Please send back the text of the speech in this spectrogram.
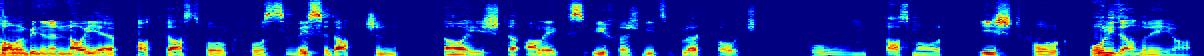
Willkommen bei einer neuen Podcast-Folge von Swiss Seduction. Da ist der Alex, euer Schweizer Flirt-Coach. Und das Mal ist die Folge ohne den Andrea.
